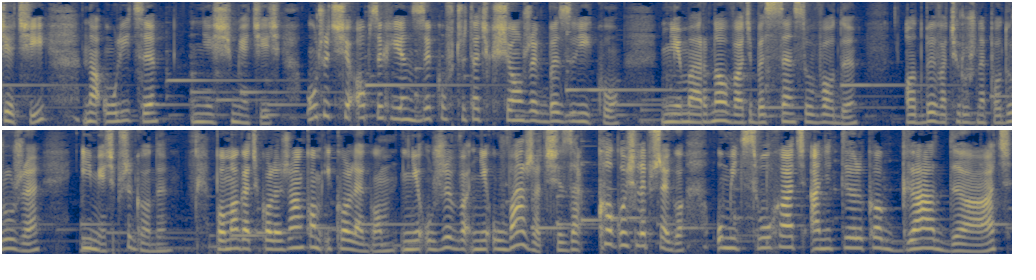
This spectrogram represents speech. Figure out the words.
dzieci na ulicy, nie śmiecić, uczyć się obcych języków, czytać książek bez liku, nie marnować bez sensu wody odbywać różne podróże i mieć przygody. Pomagać koleżankom i kolegom, nie, używa, nie uważać się za kogoś lepszego, umieć słuchać, a nie tylko gadać,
